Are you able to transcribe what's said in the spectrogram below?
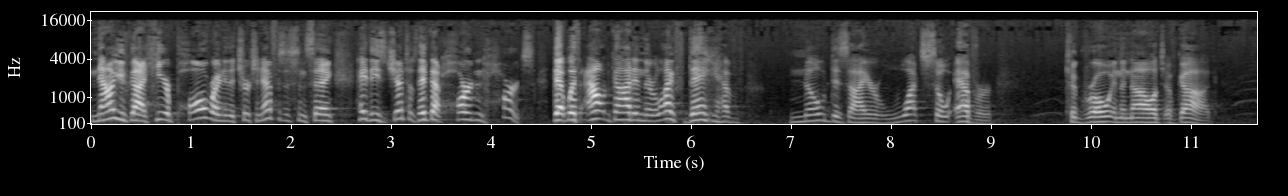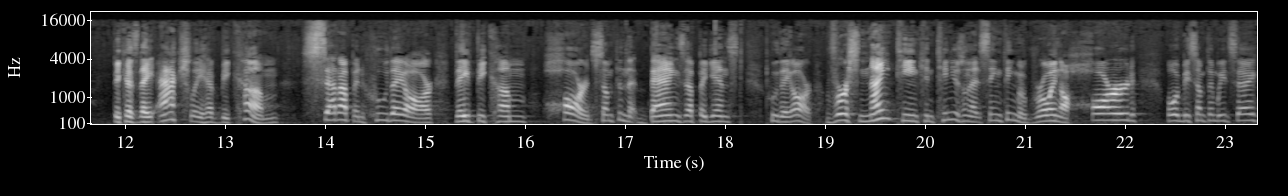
Now you've got here Paul writing the church in Ephesus and saying, hey, these Gentiles, they've got hardened hearts. That without God in their life, they have no desire whatsoever to grow in the knowledge of God because they actually have become set up in who they are. They've become hard, something that bangs up against who they are. Verse 19 continues on that same theme of growing a hard, what would be something we'd say?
